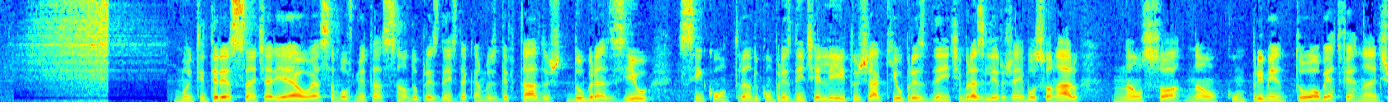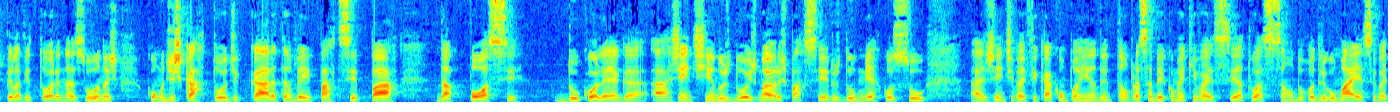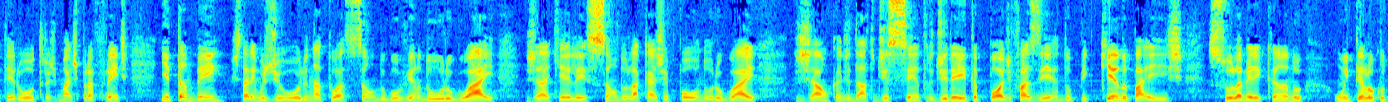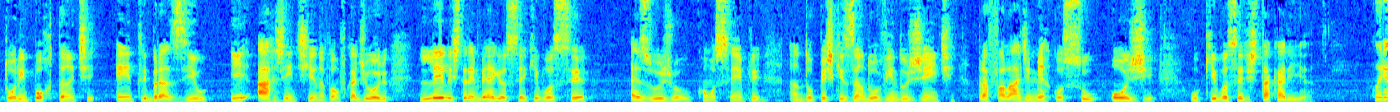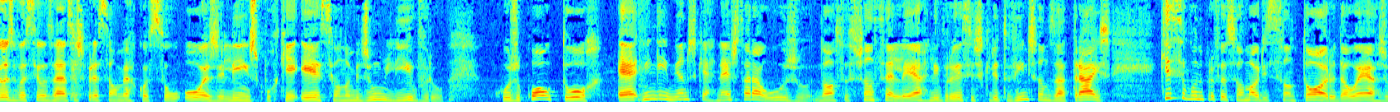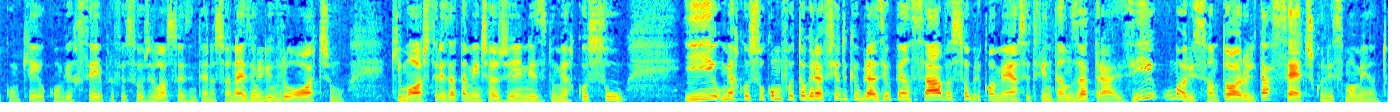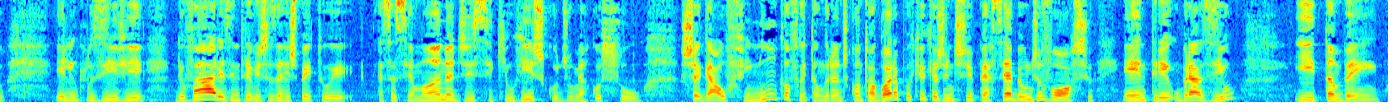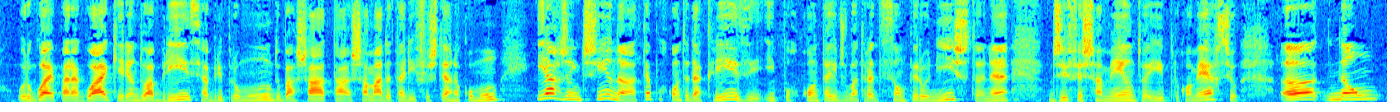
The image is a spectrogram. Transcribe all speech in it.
Muito interessante, Ariel, essa movimentação do presidente da Câmara dos Deputados do Brasil se encontrando com o presidente eleito, já que o presidente brasileiro Jair Bolsonaro não só não cumprimentou Alberto Fernandes pela vitória nas urnas, como descartou de cara também participar da posse do colega argentino, os dois maiores parceiros do Mercosul. A gente vai ficar acompanhando então para saber como é que vai ser a atuação do Rodrigo Maia, se vai ter outras mais para frente, e também estaremos de olho na atuação do governo do Uruguai, já que a eleição do Lacage Pou no Uruguai Já um candidato de centro-direita pode fazer do pequeno país sul-americano um interlocutor importante entre Brasil e Argentina. Vamos ficar de olho. Leila Strenberg, eu sei que você, as usual, como sempre, andou pesquisando, ouvindo gente para falar de Mercosul hoje. O que você destacaria? Curioso você usar essa expressão Mercosul hoje, Lins, porque esse é o nome de um livro cujo coautor é ninguém menos que Ernesto Araújo, nosso chanceler, livro esse escrito 20 anos atrás, que, segundo o professor Maurício Santoro, da UERJ, com quem eu conversei, professor de Relações Internacionais, é um livro ótimo, que mostra exatamente a gênese do Mercosul e o Mercosul como fotografia do que o Brasil pensava sobre comércio 30 anos atrás. E o Maurício Santoro, ele está cético nesse momento. Ele, inclusive, deu várias entrevistas a respeito essa semana, disse que o risco de o Mercosul chegar ao fim nunca foi tão grande quanto agora, porque o que a gente percebe é um divórcio entre o Brasil e também Uruguai e Paraguai querendo abrir, se abrir para o mundo, baixar a chamada tarifa externa comum, e a Argentina, até por conta da crise e por conta aí de uma tradição peronista, né, de fechamento aí para o comércio, uh, não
